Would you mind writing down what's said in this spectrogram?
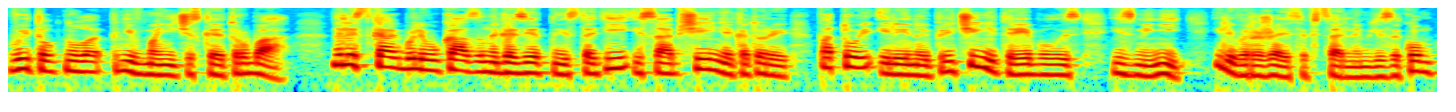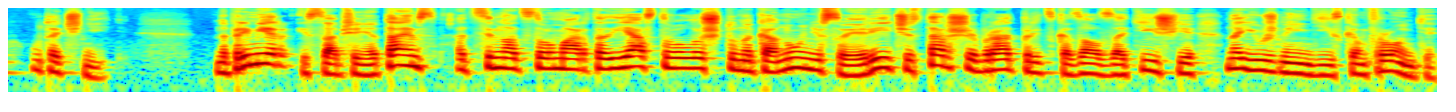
вытолкнула пневмоническая труба. На листках были указаны газетные статьи и сообщения, которые по той или иной причине требовалось изменить или, выражаясь официальным языком, уточнить. Например, из сообщения Times от 17 марта явствовало, что накануне в своей речи старший брат предсказал затишье на Южно-Индийском фронте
